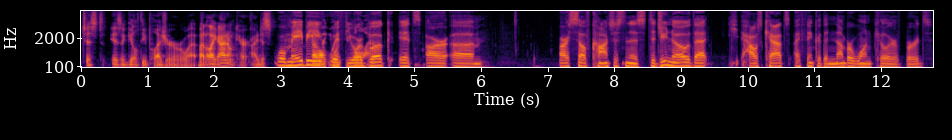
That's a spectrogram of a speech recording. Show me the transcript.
just is a guilty pleasure or what. But like I don't care. I just Well, maybe like with your laugh. book it's our um our self-consciousness. Did you know that house cats I think are the number one killer of birds?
